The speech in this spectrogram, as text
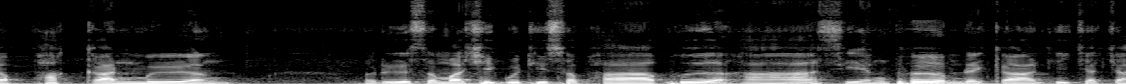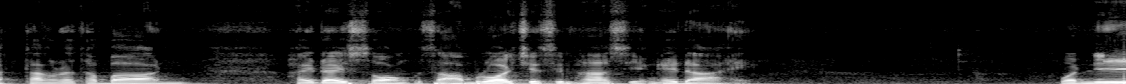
กับพรรคการเมือง หรือสมาชิกวุฒิสภาเพื่อหาเสียงเพิ่มในการที่จะจัดตั้งรัฐบาลให้ได้ 2 375 เสียงให้ได้ วันนี้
